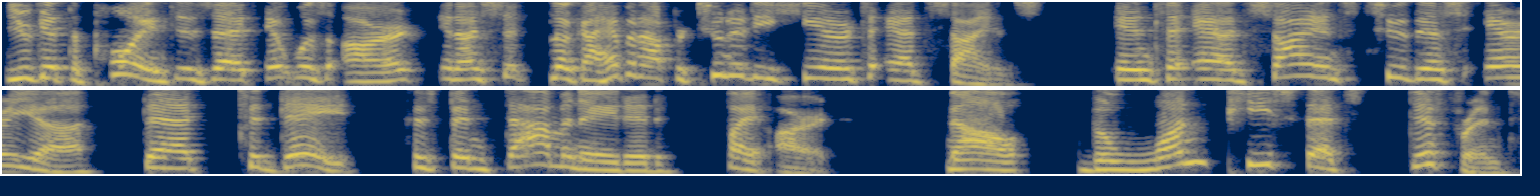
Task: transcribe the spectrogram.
you get the point is that it was art. And I said, look, I have an opportunity here to add science and to add science to this area that to date has been dominated by art. Now, the one piece that's different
